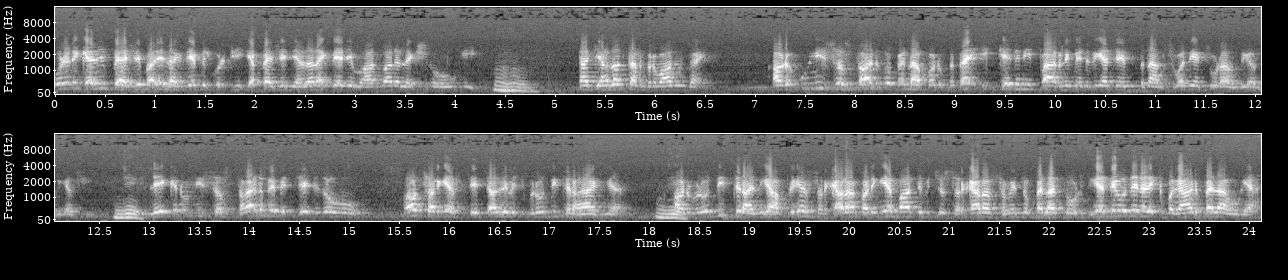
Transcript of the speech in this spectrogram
ਉਹਨਾਂ ਨੇ ਕਿਹਾ ਜੀ ਪੈਸੇ ਬਾਰੇ ਲੱਗਦੇ ਆ ਬਿਲਕੁਲ ਠੀਕ ਹੈ ਪੈਸੇ ਜ਼ਿਆਦਾ ਲੱਗਦੇ ਆ ਜੇ ਵਾਰ-ਵਾਰ ਇਲੈਕਸ਼ਨ ਹੋਊਗੀ ਤਾਂ ਜ਼ਿਆਦਾ ਧਨ ਬਰਬਾਦ ਹੁੰਦਾ ਹੈ। ਔਰ 1967 ਤੋਂ ਪਹਿਲਾਂ ਆਪਾਂ ਨੂੰ ਪਤਾ ਹੈ ਇੱਕੇ ਦਿਨ ਪਾਰਲੀਮੈਂਟ ਦੀਆਂ ਤੇ ਵਿਧਾਨ ਸਭਾ ਦੀਆਂ ਚੋਣਾਂ ਹੁੰਦੀਆਂ ਹੁੰਦੀਆਂ ਸੀ। ਜੀ। ਲੇਕਿਨ 1967 ਦੇ ਵਿੱਚ ਜਦੋਂ ਉਹ ਬਹੁਤ ਸਾਰੀਆਂ ਸਟੇਟਾਂ ਦੇ ਵਿੱਚ ਵਿਰੋਧੀ ਧਿਰਾਂ ਆ ਗਈਆਂ। ਔਰ ਵਿਰੋਧੀ ਧਿਰਾਂ ਦੀਆਂ ਆਪਣੀਆਂ ਸਰਕਾਰਾਂ ਬਣ ਗਈਆਂ ਬਾਅਦ ਦੇ ਵਿੱਚ ਉਹ ਸਰਕਾਰਾਂ ਸਮੇਂ ਤੋਂ ਪਹਿਲਾਂ ਤੋੜਦੀਆਂ ਤੇ ਉਹਦੇ ਨਾਲ ਇੱਕ ਵਿਗਾੜ ਪੈਦਾ ਹੋ ਗਿਆ।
